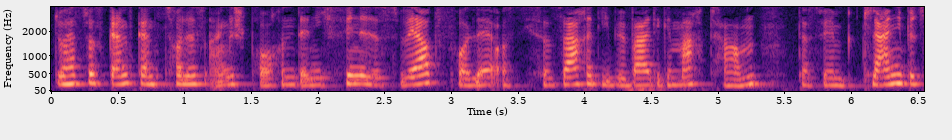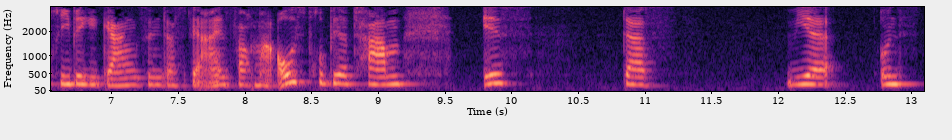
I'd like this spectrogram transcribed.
du hast was ganz, ganz Tolles angesprochen, denn ich finde das Wertvolle aus dieser Sache, die wir beide gemacht haben, dass wir in kleine Betriebe gegangen sind, dass wir einfach mal ausprobiert haben, ist, dass wir uns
